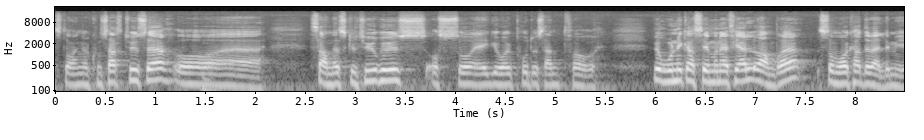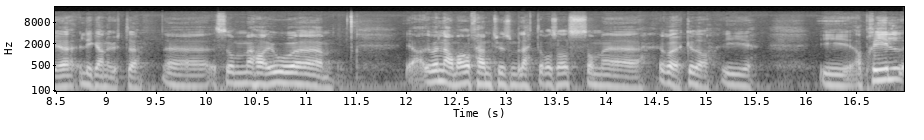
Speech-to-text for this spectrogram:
Stavanger konserthus her og eh, Sandnes kulturhus. Og så er jeg jo òg produsent for Veronica Simonet Fjell og andre, som òg hadde veldig mye liggende ute. Eh, så vi har jo eh, ja, det er vel nærmere 5000 billetter hos oss som er røker da, i, i april,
